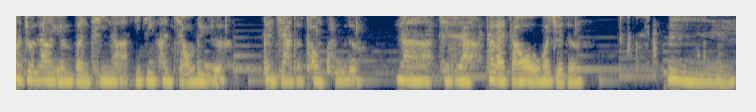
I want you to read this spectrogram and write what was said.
那就让原本 Tina 已经很焦虑了，更加的痛苦了。那其实啊，他来找我，我会觉得，嗯，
